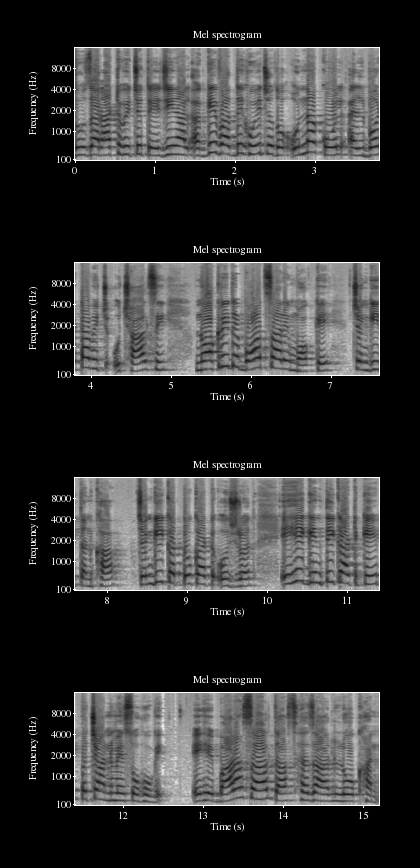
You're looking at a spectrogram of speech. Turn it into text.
2008 ਵਿੱਚ ਤੇਜ਼ੀ ਨਾਲ ਅੱਗੇ ਵਧਦੇ ਹੋਏ ਜਦੋਂ ਉਹਨਾਂ ਕੋਲ ਐਲਬਰਟਾ ਵਿੱਚ ਉਛਾਲ ਸੀ, ਨੌਕਰੀ ਦੇ ਬਹੁਤ ਸਾਰੇ ਮੌਕੇ, ਚੰਗੀ ਤਨਖਾਹ, ਚੰਗੀ ਘੱਟੋ ਘੱਟ ਉਜਰਤ, ਇਹ ਗਿਣਤੀ ਘਟ ਕੇ 9500 ਹੋ ਗਈ ਇਹ 12 ਸਾਲ 10000 ਲੋਕ ਹਨ।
